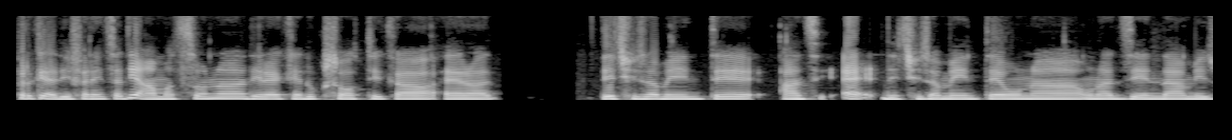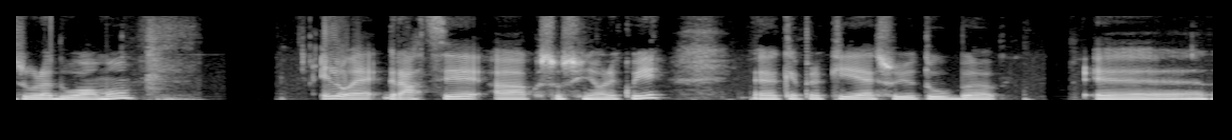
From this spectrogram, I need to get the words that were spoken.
Perché a differenza di Amazon, direi che Luxottica era decisamente, anzi è decisamente una, un'azienda a misura d'uomo e lo è grazie a questo signore qui eh, che per chi è su YouTube eh,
